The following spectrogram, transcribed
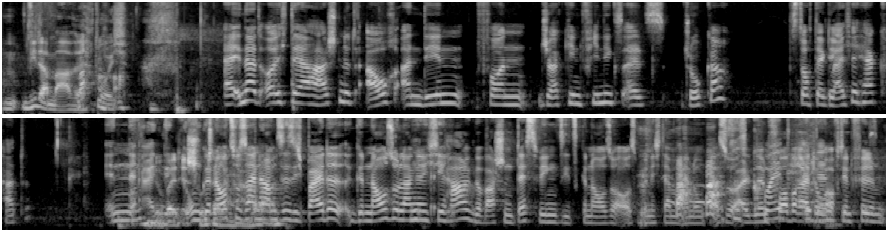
Mal, wieder Marvel. macht ruhig. erinnert euch der Haarschnitt auch an den von Joaquin Phoenix als Joker? Das ist doch der gleiche Haircut. In, der um genau zu sein, Haare haben sie sich beide genauso lange nicht die Haare gewaschen. Deswegen sieht es genauso aus, bin ich der Meinung. Also Das in Vorbereitung auf den. Film.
